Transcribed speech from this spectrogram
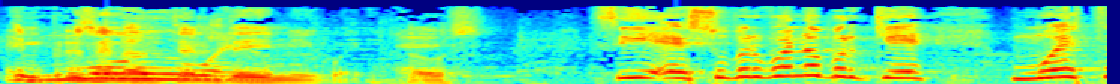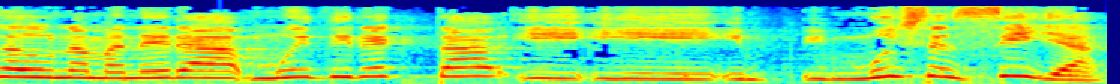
Es Impresionante el de Amy Winehouse. Sí, es súper bueno porque muestra de una manera muy directa y, y- y- y muy sencilla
